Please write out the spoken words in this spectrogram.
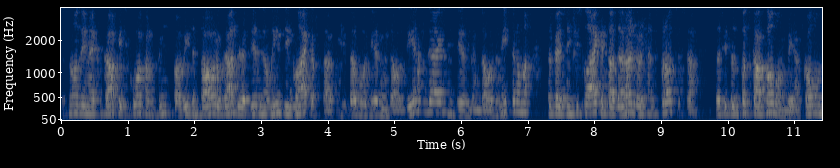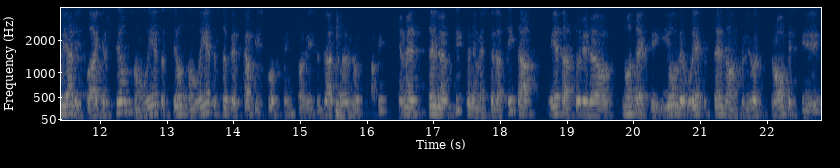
Tas nozīmē, ka kafijas kokam principā visu cauru gadu ir diezgan līdzīgi laikapstākļi. Viņš dabū diezgan daudz dienas gaismas, diezgan daudz mitruma, tāpēc viņš visu laiku ir tādā ražošanas procesā. Tas ir tas pats kā Kolumbijā. Kolumbijā arī laika ir silts un lietas, silts un lietas, tāpēc kafijas koks principā visu gadu ražo kafiju. Ja mēs ceļojam citur, ja mēs kādā citā vietā, tur ir noteikti ilga lietas sezona, kur ļoti tropiski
